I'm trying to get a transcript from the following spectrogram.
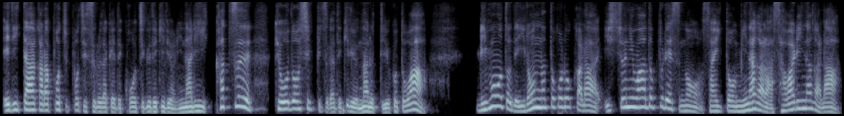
エディターからポチポチするだけで構築できるようになり、かつ共同執筆ができるようになるっていうことは、リモートでいろんなところから一緒にワードプレスのサイトを見ながら、触りながら、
